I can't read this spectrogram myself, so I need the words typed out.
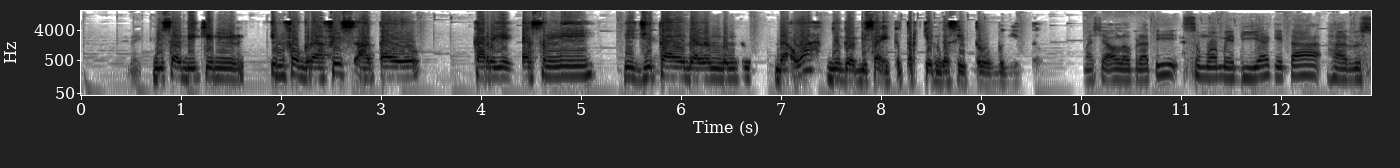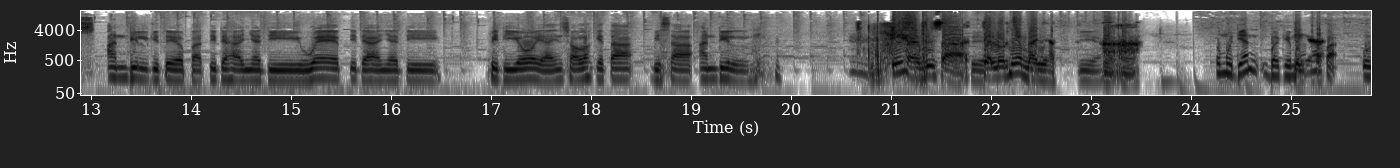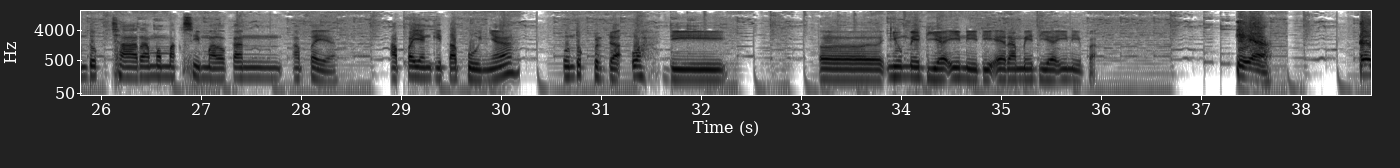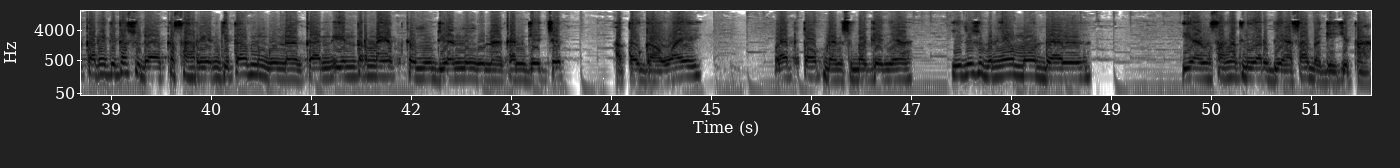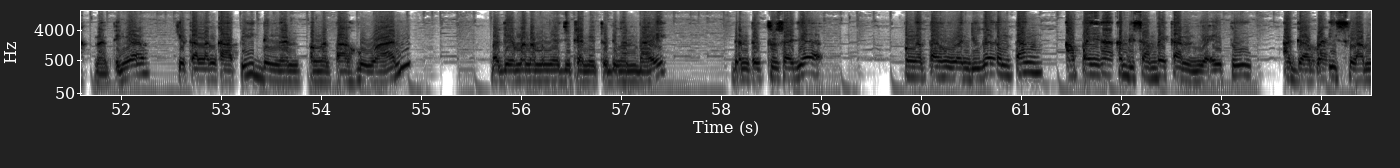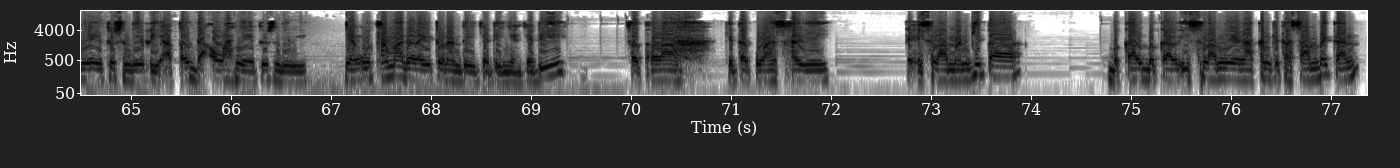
bisa bikin infografis atau karya seni digital dalam bentuk dakwah juga bisa ikut terjun ke situ begitu. Masya Allah berarti semua media kita harus andil gitu ya Pak? Tidak hanya di web, tidak hanya di video ya. Insya Allah kita bisa andil. Iya bisa, iya. jalurnya banyak. Iya. Kemudian bagaimana iya. Pak untuk cara memaksimalkan apa ya Apa yang kita punya untuk berdakwah di uh, new media ini di era media ini, Pak? Iya, eh, karena kita sudah keseharian kita menggunakan internet, kemudian menggunakan gadget atau gawai, laptop dan sebagainya, itu sebenarnya modal yang sangat luar biasa bagi kita. Nah, tinggal kita lengkapi dengan pengetahuan bagaimana menyajikan itu dengan baik dan tentu saja pengetahuan juga tentang apa yang akan disampaikan yaitu agama Islamnya itu sendiri atau dakwahnya itu sendiri. Yang utama adalah itu nanti jadinya. Jadi setelah kita kuasai keislaman kita, bekal-bekal Islamnya yang akan kita sampaikan,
